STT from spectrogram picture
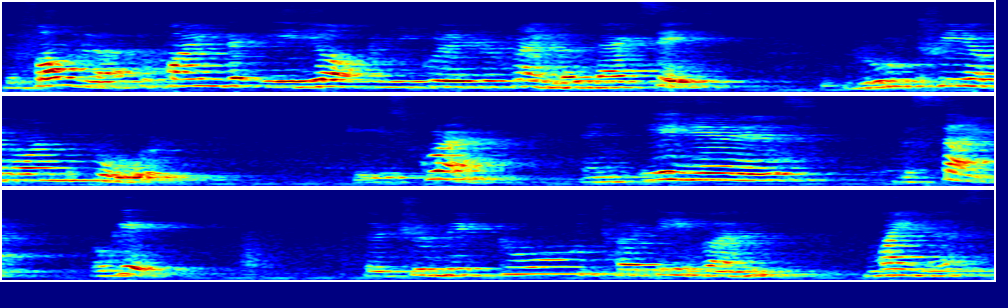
the formula to find the area of an equilateral triangle that says root 3 upon 4 a square and a here is the side okay. So it should be 231 minus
